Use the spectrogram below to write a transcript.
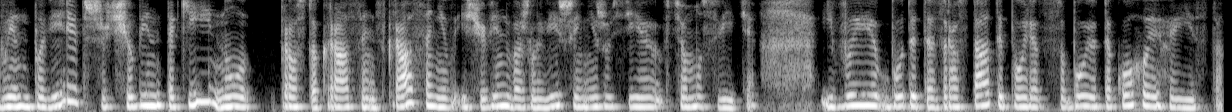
Він повірить, що він такий, ну, просто красень з красенів, і що він важливіший, ніж усі в цьому світі. І ви будете зростати поряд з собою такого егоїста,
